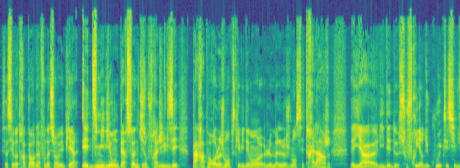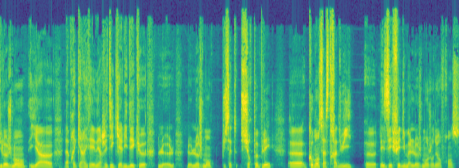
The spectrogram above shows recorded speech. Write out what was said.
ça c'est votre rapport de la Fondation Abbé Pierre, et 10 millions de personnes qui sont fragilisées par rapport au logement, parce qu'évidemment le mal logement c'est très large. il y a euh, l'idée de souffrir du coût excessif du logement, il y a euh, la précarité énergétique, il y a l'idée que le, logement puisse être surpeuplé. comment ça se traduit euh, les effets du mal logement aujourd'hui en France?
